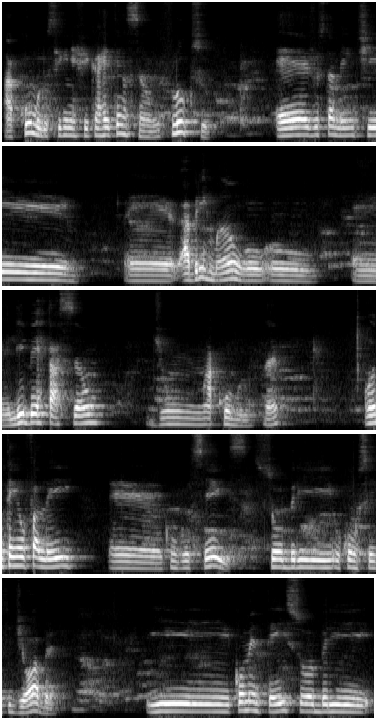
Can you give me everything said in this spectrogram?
acúmulo significa retenção, e fluxo é justamente é, abrir mão ou, ou é, libertação de um acúmulo. Né? Ontem eu falei é, com vocês sobre o conceito de obra e comentei sobre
